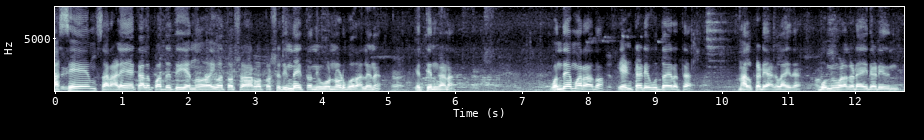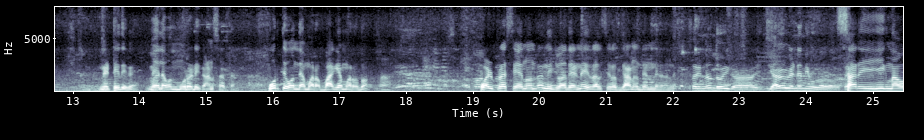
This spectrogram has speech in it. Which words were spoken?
ಆ ಸೇಮ್ ಸರ್. ಹಳೆಯ ಕಾಲ ಪದ್ಧತಿ ಏನು ಐವತ್ತು ವರ್ಷ ಅರವತ್ತು ವರ್ಷದಿಂದ ಇತ್ತು. ನೀವು ನೋಡ್ಬೋದು ಅಲ್ಲೇನೆ. ಎತ್ತಿನ ಗಾಣ. ಒಂದೇ ಮರ ಅದು. ಎಂಟಡಿ ಉದ್ದ ಇರುತ್ತೆ. ನಾಲ್ಕು ಅಡಿ ಅಗಲ ಇದೆ. ಭೂಮಿ ಒಳಗಡೆ ಐದು ಅಡಿ ನೆಟ್ಟಿದ್ದೀವಿ. ಮೇಲೆ ಒಂದು ಮೂರು ಅಡಿ ಕಾಣಿಸುತ್ತೆ. ಪೂರ್ತಿ ಒಂದೇ ಮರ ಬಾಗೆ ಮರದು ವರ್ಲ್ಡ್ ಪ್ರೆಸ್ ಏನು ಅಂದರೆ ನಿಜವಾದ ಎಣ್ಣೆ ಇದ್ರಲ್ಲಿ ಸಿರೋದು ಗಾಣದ ಎಣ್ಣೆ ಸರ್ ಇನ್ನೊಂದು ಈಗ ಯಾವ್ಯಾವ ಎಣ್ಣೆ ನೀವು ಸರ್ ಈಗ ನಾವು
